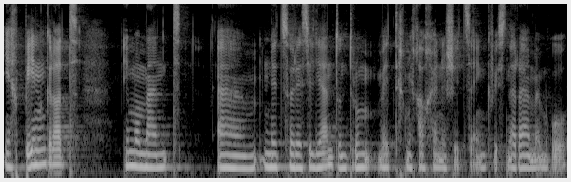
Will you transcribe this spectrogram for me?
ich bin gerade im Moment ähm, nicht so resilient und darum möchte ich mich auch können schützen in gewissen Räumen, wo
